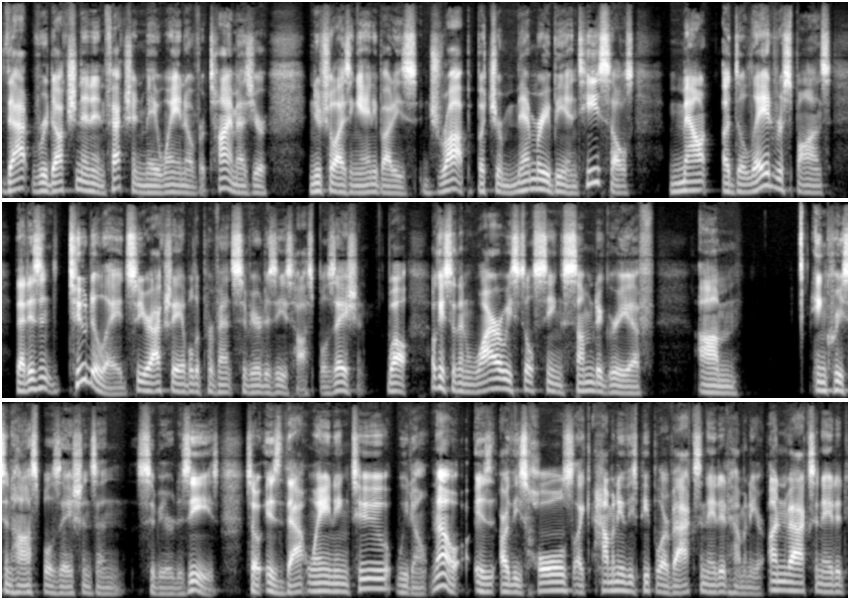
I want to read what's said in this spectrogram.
that reduction in infection may wane over time as your neutralizing antibodies drop, but your memory B and T cells mount a delayed response that isn't too delayed, so you're actually able to prevent severe disease hospitalization. Well, okay, so then why are we still seeing some degree of um, increase in hospitalizations and severe disease? So is that waning too? We don't know. Is are these holes like how many of these people are vaccinated? How many are unvaccinated?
